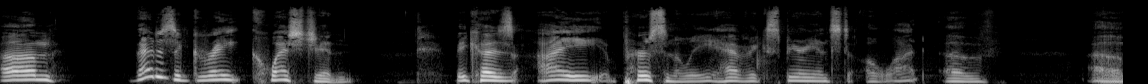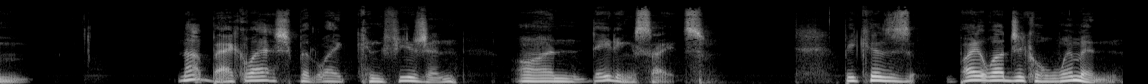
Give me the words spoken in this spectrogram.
Um, that is a great question because I personally have experienced a lot of, um, not backlash, but like confusion on dating sites because biological women,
